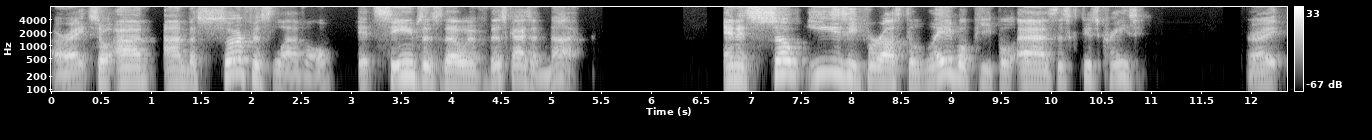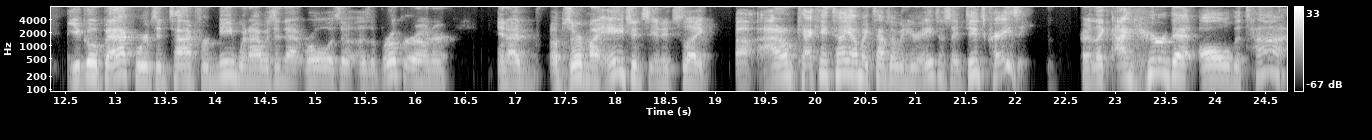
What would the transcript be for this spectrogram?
All right. So on on the surface level, it seems as though if this guy's a nut, and it's so easy for us to label people as this dude's crazy. Right you go backwards in time for me when I was in that role as a, as a broker owner and I observed my agents and it's like, uh, I don't, I can't tell you how many times I would hear agents say, dude's crazy. Right. Like I heard that all the time.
